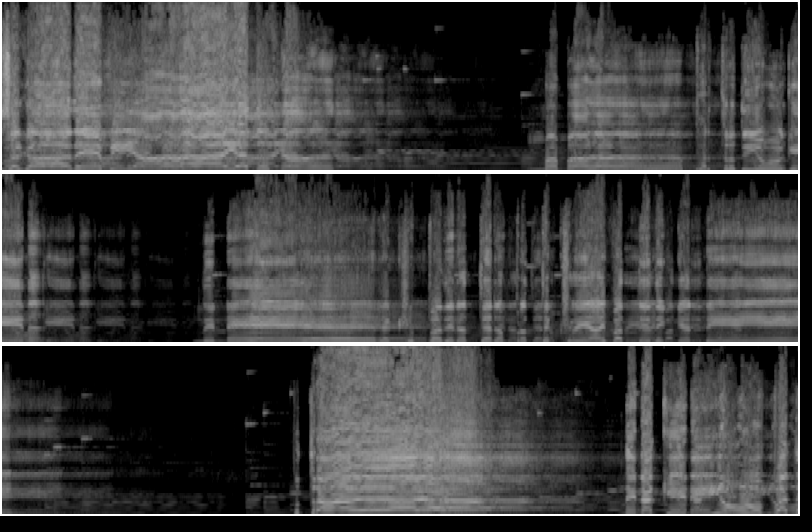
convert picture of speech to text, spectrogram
സഖാദേവിയായതു ഞാൻ മമ ഭർത്തൃനിയോഗേന നിന്നെ രക്ഷിപ്പതിനത്തരം പ്രത്യക്ഷയായി വന്നിതിങ്ങനെ. പുത്ര നിനക്കിനിയും പത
